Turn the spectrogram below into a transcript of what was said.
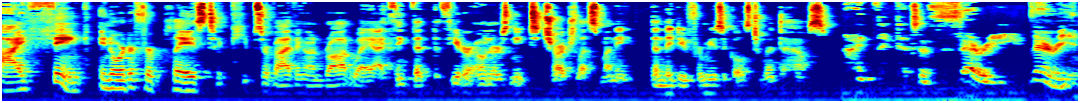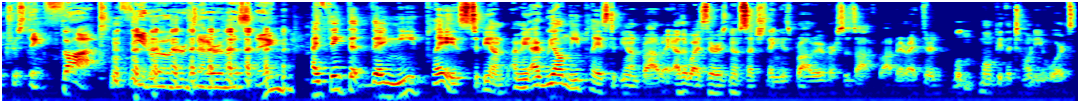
I think in order for plays to keep surviving on Broadway, I think that the theater owners need to charge less money than they do for musicals to rent a house. I think that's a very, very interesting thought, theater owners that are listening. I think that they need plays to be on. I mean, I, we all need plays to be on Broadway. Otherwise, there is no such thing as Broadway versus off Broadway, right? There will, won't be the Tony Awards.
